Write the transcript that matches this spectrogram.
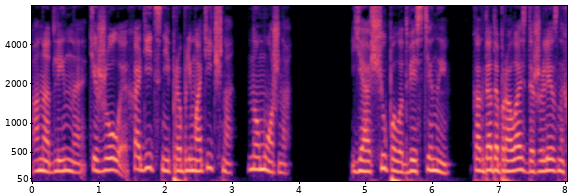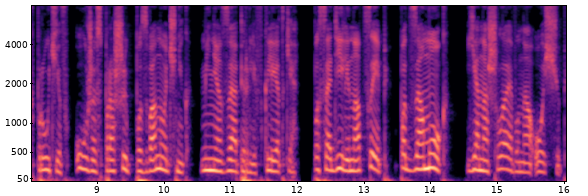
Она длинная, тяжелая, ходить с ней проблематично, но можно. Я ощупала две стены. Когда добралась до железных прутьев, ужас прошиб позвоночник. Меня заперли в клетке. Посадили на цепь, под замок. Я нашла его на ощупь.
